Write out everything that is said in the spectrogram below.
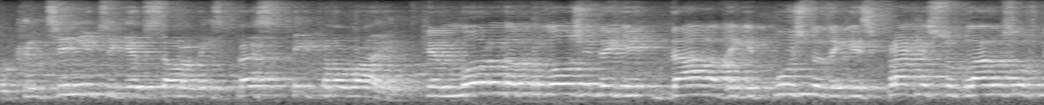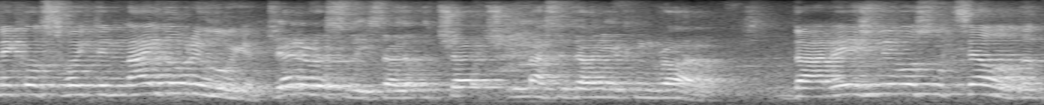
will continue to give some of its best people away. ќе мора да продолжи да ги дава, да ги пушта, да ги испраќа со благослов некои од своите најдобри луѓе. generously so that the church in Macedonia can grow. Дарежливо со цел да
